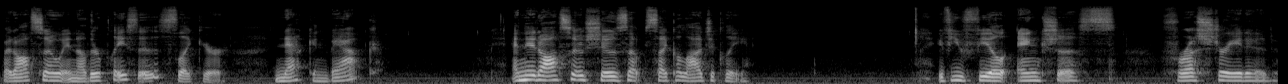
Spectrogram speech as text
but also in other places like your neck and back. And it also shows up psychologically if you feel anxious, frustrated,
